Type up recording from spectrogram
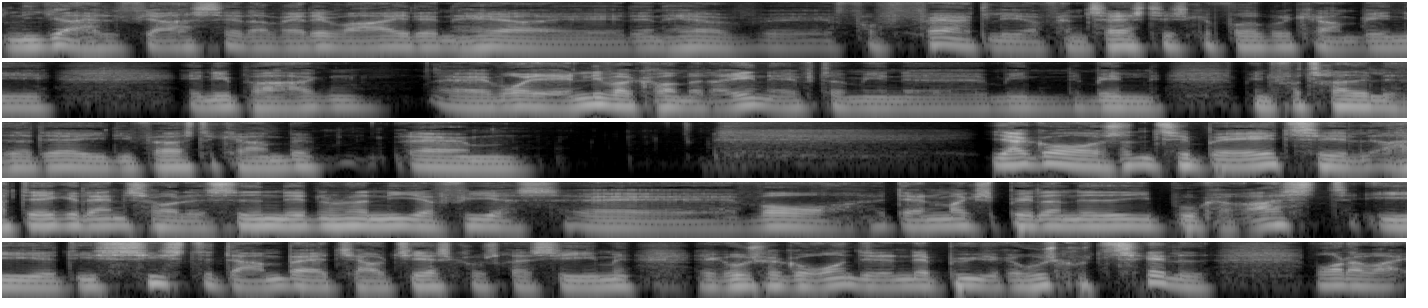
79, eller hvad det var i den her, øh, den her øh, forfærdelige og fantastiske fodboldkamp inde i, inde i parken, øh, hvor jeg endelig var kommet derind efter min, øh, min, min, min fortrædelighed der i de første kampe. Øh, jeg går sådan tilbage til at have dækket landsholdet siden 1989, øh, hvor Danmark spiller nede i Bukarest i øh, de sidste dampe af Ceausescus regime. Jeg kan huske at gå rundt i den der by. Jeg kan huske hotellet, hvor der var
